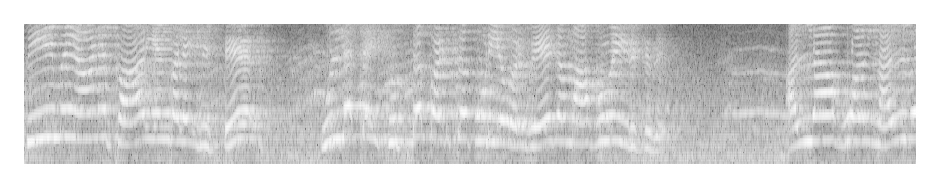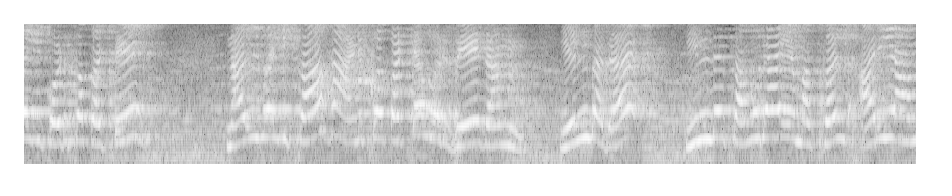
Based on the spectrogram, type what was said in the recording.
தீமையான காரியங்களை விட்டு உள்ளத்தை சுத்தப்படுத்தக்கூடிய ஒரு வேதமாகவும் இருக்குது. அல்லாஹுவால் நல்வழி கொடுக்கப்பட்டு நல்வழிக்காக அனுப்பப்பட்ட ஒரு வேதம் என்பதை இந்த சமுதாய மக்கள் அறியாம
